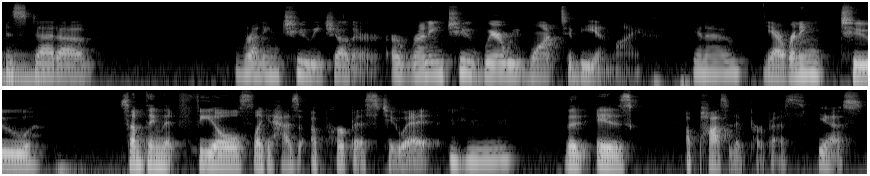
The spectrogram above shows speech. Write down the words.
mm. instead of running to each other or running to where we want to be in life, you know? Yeah, running to something that feels like it has a purpose to it mm-hmm. that is a positive purpose. Yes.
